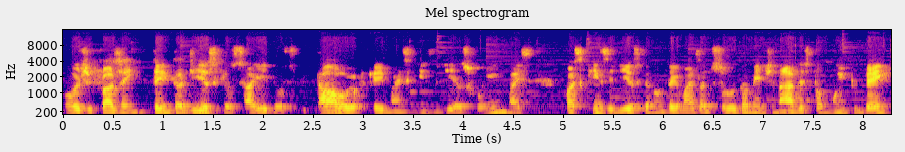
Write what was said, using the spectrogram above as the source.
Hoje fazem 30 dias que eu saí do hospital, eu fiquei mais 15 dias ruim, mas faz 15 dias que eu não tenho mais absolutamente nada, estou muito bem,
